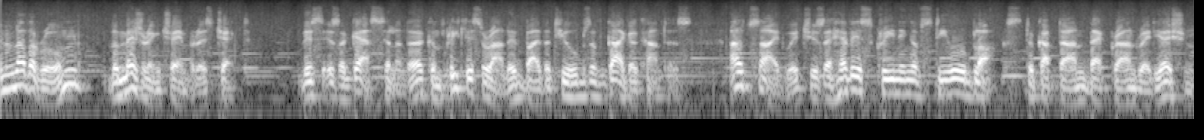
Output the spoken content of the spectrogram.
In another room, the measuring chamber is checked. This is a gas cylinder completely surrounded by the tubes of Geiger counters, outside which is a heavy screening of steel blocks to cut down background radiation.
